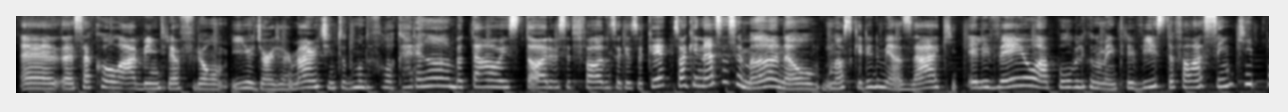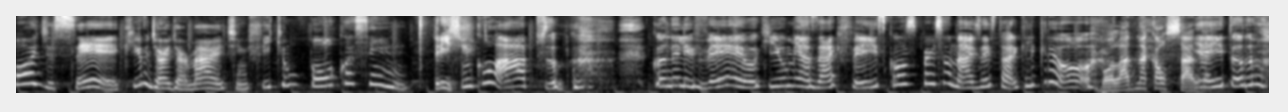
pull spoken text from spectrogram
é, essa collab entre a From e o George R. R. Martin, todo mundo falou, caramba, tal, a história vai ser foda, não sei o que, não sei o que. Só que nessa semana, o nosso querido Miyazaki, ele veio a público numa entrevista falar assim que pode ser que o George R. R. Martin fique um pouco assim... Triste. Em colapso. quando ele vê o que o Miyazaki fez com os personagens da história que ele criou. Bolado na calçada. E aí todo mundo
